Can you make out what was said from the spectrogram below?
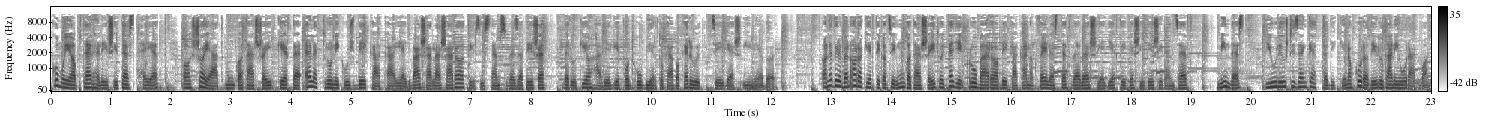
Komolyabb terhelési teszt helyett a saját munkatársait kérte elektronikus BKK jegy vásárlására a T-Systems vezetése, derül ki a hvg.hu birtokába került céges e-mailből. A levélben arra kérték a cég munkatársait, hogy tegyék próbára a BKK-nak fejlesztett webes jegyértékesítési rendszert. Mindezt július 12-én a kora délutáni órákban,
